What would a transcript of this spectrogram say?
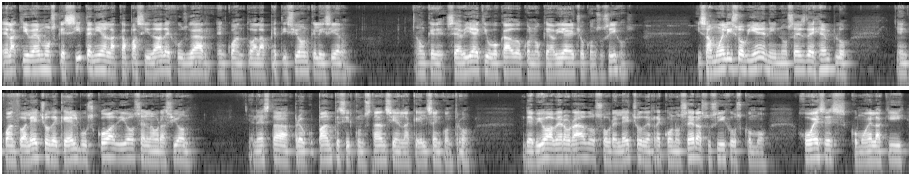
Él aquí vemos que sí tenía la capacidad de juzgar en cuanto a la petición que le hicieron, aunque se había equivocado con lo que había hecho con sus hijos. Y Samuel hizo bien y nos es de ejemplo en cuanto al hecho de que él buscó a Dios en la oración, en esta preocupante circunstancia en la que él se encontró. Debió haber orado sobre el hecho de reconocer a sus hijos como jueces, como él aquí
